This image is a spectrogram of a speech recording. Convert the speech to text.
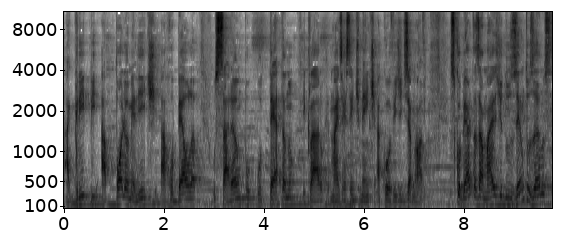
a gripe, a poliomielite, a rubéola, o sarampo, o tétano e, claro, mais recentemente, a Covid-19 descobertas há mais de 200 anos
